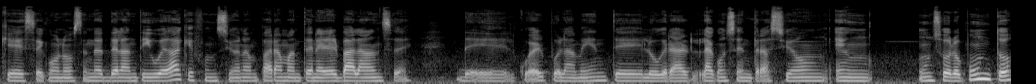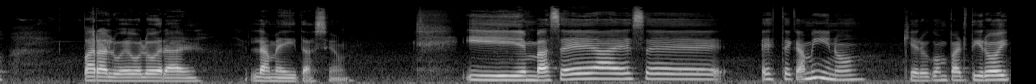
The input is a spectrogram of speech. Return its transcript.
que se conocen desde la antigüedad que funcionan para mantener el balance del cuerpo, la mente, lograr la concentración en un solo punto para luego lograr la meditación. Y en base a ese este camino quiero compartir hoy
